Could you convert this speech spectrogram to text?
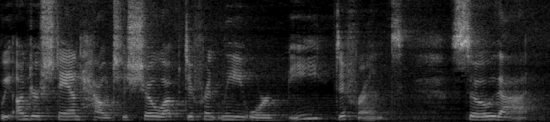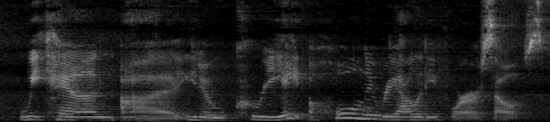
We understand how to show up differently or be different so that we can, uh, you know, create a whole new reality for ourselves.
